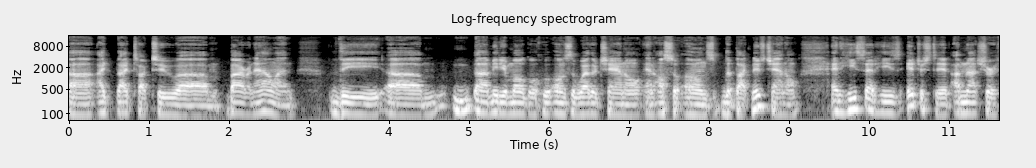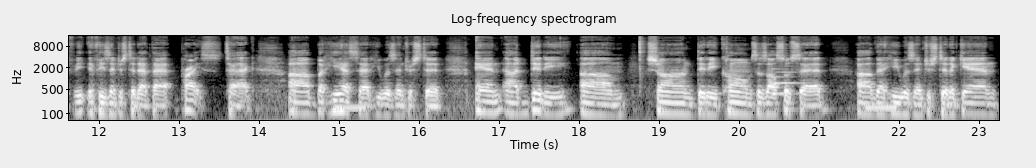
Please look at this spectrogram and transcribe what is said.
uh, I, I, talked to um, Byron Allen, the um, uh, media mogul who owns the Weather Channel and also owns the Black News Channel, and he said he's interested. I'm not sure if, he, if he's interested at that price tag, uh, but he has said he was interested. And uh, Diddy, um, Sean Diddy Combs, has also said uh, that he was interested again,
